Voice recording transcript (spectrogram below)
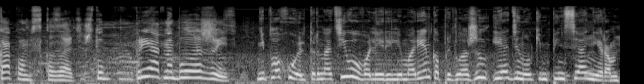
как вам сказать, чтобы приятно было жить. Неплохую альтернативу Валерий Лимаренко предложил и одиноким пенсионерам.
